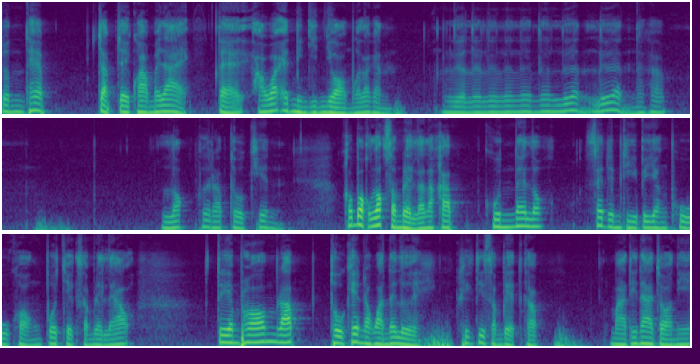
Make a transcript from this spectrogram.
จนแทบจับใจความไม่ได้ แต่เอาว่าแอดมินยินยอมก็แล้วกัน เลื่อนเลื่อนเลื่อนเลื่อนเลื่อนเลื่อนเลื่อนเลื่อนนะครับ ล็อกเพื่อรับโทเค็นเขาบอกล็อกสำเร็จแล้วนะครับ คุณได้ล็อก ZMT ไปยังพูของโปรเจกต์สำเร็จแล้ว เตรียมพร้อมรับโทเค็นรางวัลได้เลย คลิกที่สำเร็จครับ มาที่หน้าจอนี้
